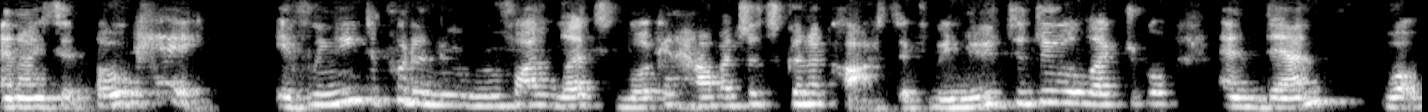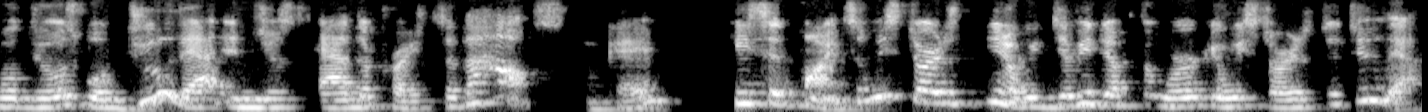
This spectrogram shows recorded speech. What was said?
And I said, Okay, if we need to put a new roof on, let's look at how much it's going to cost. If we need to do electrical, and then what we'll do is we'll do that and just add the price to the house. Okay. He said, Fine. So we started, you know, we divvied up the work and we started to do that.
